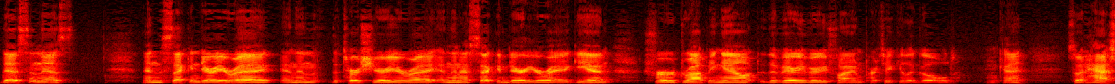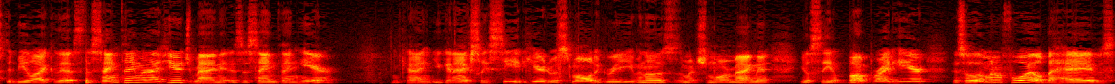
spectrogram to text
This and this and the secondary array, and then the tertiary array, and then a secondary array again for dropping out the very, very fine particulate gold. Okay? So it has to be like this. The same thing with that huge magnet is the same thing here. Okay, you can actually see it here to a small degree, even though this is a much smaller magnet. You'll see a bump right here. This aluminum foil behaves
